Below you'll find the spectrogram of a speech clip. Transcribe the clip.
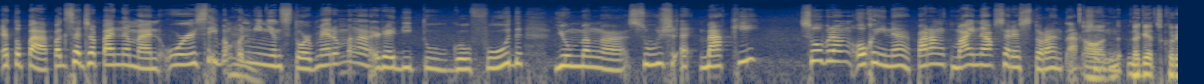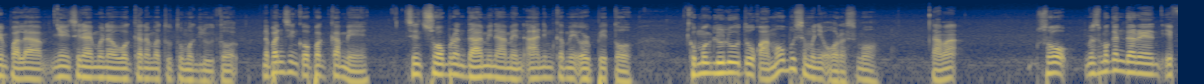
eto pa, pag sa Japan naman or sa ibang Mm. convenience store, meron mga ready-to-go food. Yung mga sushi, uh, maki, sobrang okay na. Parang kumain na ako sa restaurant Oh, actually. n- nagets ko rin pala, yung sinabi mo na huwag ka na matuto magluto. Napansin ko pag kami, since sobrang dami namin, anim kami or pito, kung magluluto ka, maubos naman yung oras mo. Tama? So, mas maganda rin if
